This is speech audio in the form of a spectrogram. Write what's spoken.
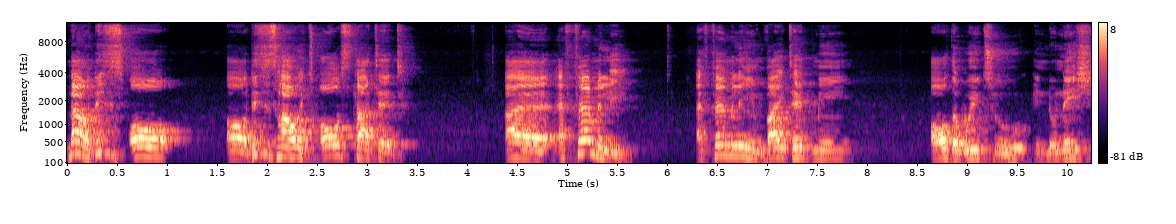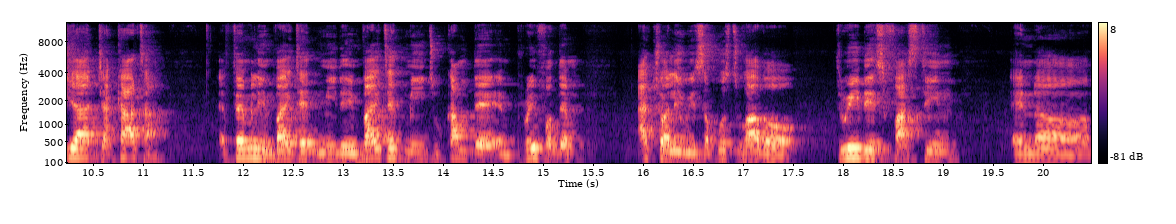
Now, this is all uh, this is how it all started. Uh, a family, a family invited me all the way to Indonesia, Jakarta. A family invited me. They invited me to come there and pray for them. Actually, we're supposed to have a three days fasting and uh,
